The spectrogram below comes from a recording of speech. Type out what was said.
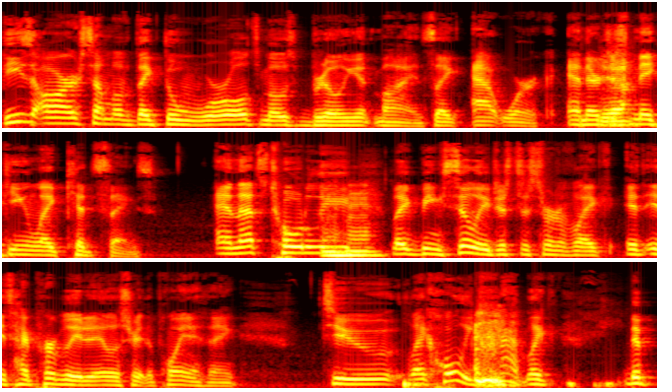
these are some of like the world's most brilliant minds, like at work, and they're just making like kids things. And that's totally Mhm. like being silly, just to sort of like it, it's hyperbole to illustrate the point. I think to like holy crap, like the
